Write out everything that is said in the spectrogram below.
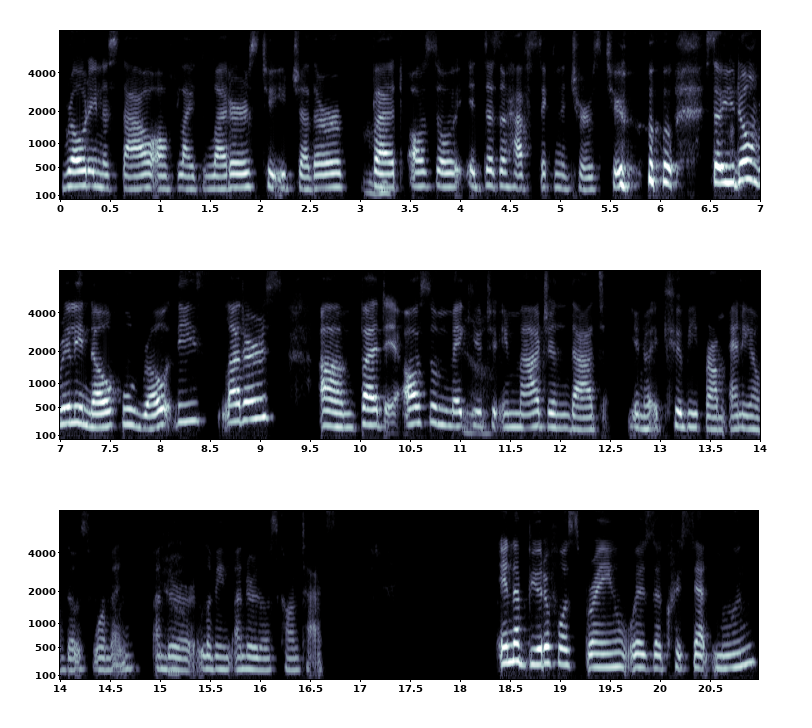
wrote in a style of like letters to each other mm-hmm. but also it doesn't have signatures too so you don't really know who wrote these letters um, but it also make yeah. you to imagine that you know it could be from any of those women under yeah. living under those contexts in a beautiful spring with a crescent moon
